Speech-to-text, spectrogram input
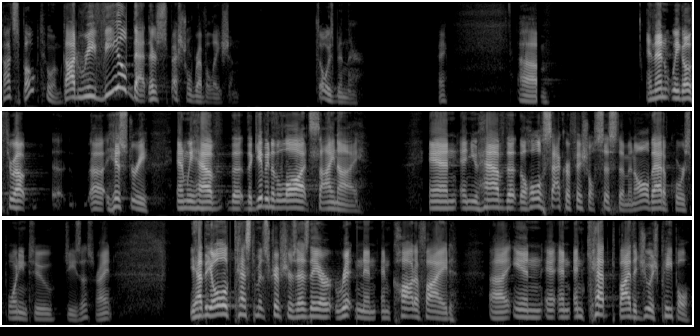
God spoke to him. God revealed that. There's special revelation. It's always been there. Okay? Um, and then we go throughout uh, uh, history and we have the, the giving of the law at Sinai. And, and you have the, the whole sacrificial system, and all that, of course, pointing to Jesus, right? You have the Old Testament scriptures as they are written and, and codified uh, in, and, and kept by the Jewish people.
